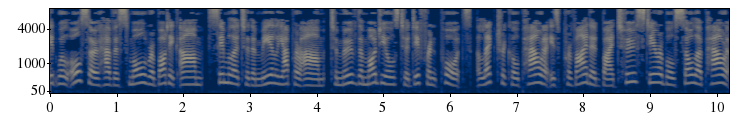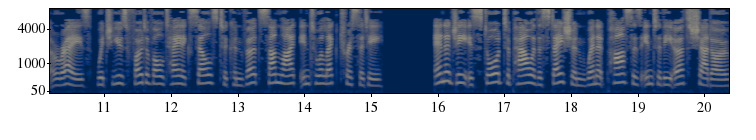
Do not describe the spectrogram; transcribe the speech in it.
It will also have a small robotic arm, similar to the Mir Lyappa arm, to move the modules to different ports. Electrical power is provided by two steerable solar power arrays, which use photovoltaic cells to convert sunlight into electricity. Energy is stored to power the station when it passes into the Earth's shadow.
